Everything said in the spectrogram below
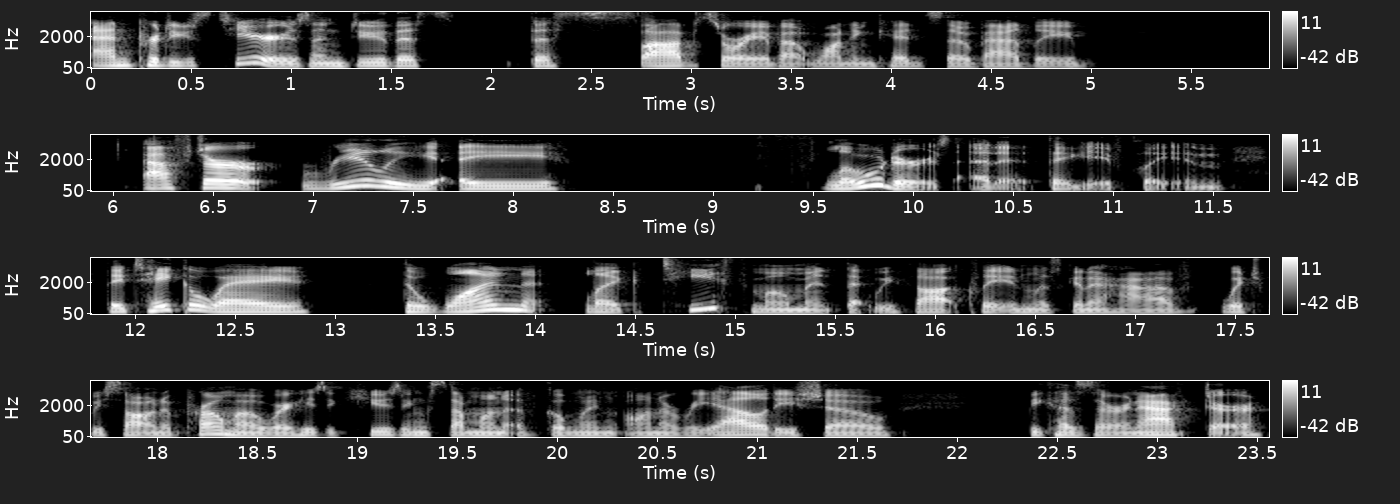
and produce tears and do this this sob story about wanting kids so badly after really a floaters edit they gave Clayton. They take away the one like teeth moment that we thought Clayton was going to have, which we saw in a promo where he's accusing someone of going on a reality show because they're an actor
